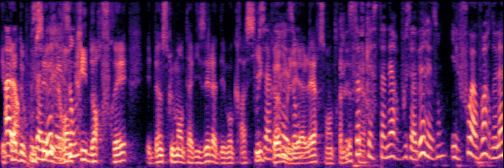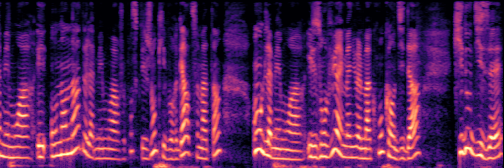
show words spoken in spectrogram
et pas de pousser des grands cris d'orfraie et d'instrumentaliser la démocratie comme les LR sont en train de le faire. Castaner, vous avez raison. Il faut avoir de la mémoire. Et on en a de la mémoire. Je pense que les gens qui vous regardent ce matin ont de la mémoire. Ils ont vu Emmanuel Macron, candidat, qui nous disait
